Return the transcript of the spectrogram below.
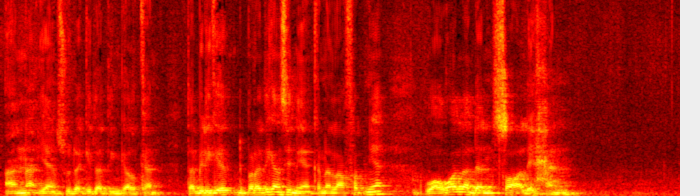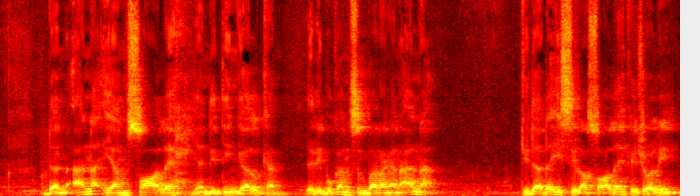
Anak yang sudah kita tinggalkan. Tapi di, diperhatikan sini ya, karena lafadznya wawala dan salihan. Dan anak yang saleh yang ditinggalkan. Jadi bukan sembarangan anak. Tidak ada istilah saleh kecuali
